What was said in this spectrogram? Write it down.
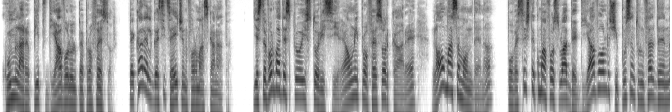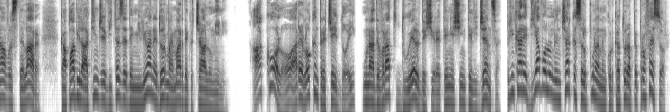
Cum l-a răpit diavolul pe profesor, pe care îl găsiți aici în forma scanată. Este vorba despre o istorisire a unui profesor care, la o masă mondenă, povestește cum a fost luat de diavol și pus într-un fel de navă stelară, capabilă a atinge viteze de milioane de ori mai mari decât cea a luminii. Acolo are loc între cei doi un adevărat duel de șiretenie și inteligență, prin care diavolul încearcă să-l pună în încurcătură pe profesor,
